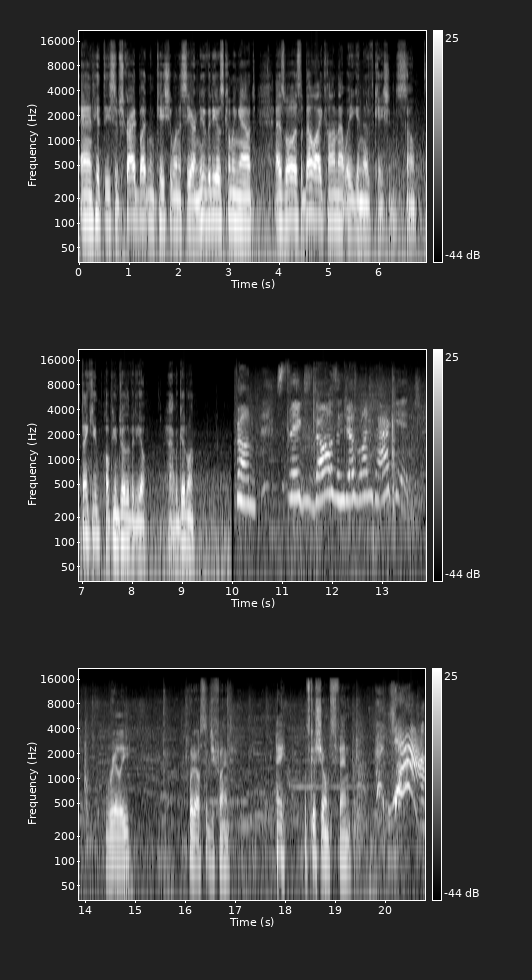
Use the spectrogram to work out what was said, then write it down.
and hit the subscribe button in case you want to see our new videos coming out, as well as the bell icon. That way you get notifications. So thank you. Hope you enjoy the video. Have a good one. Found six dolls in just one package. Really? What else did you find? Hey, let's go show him Sven. Yeah!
